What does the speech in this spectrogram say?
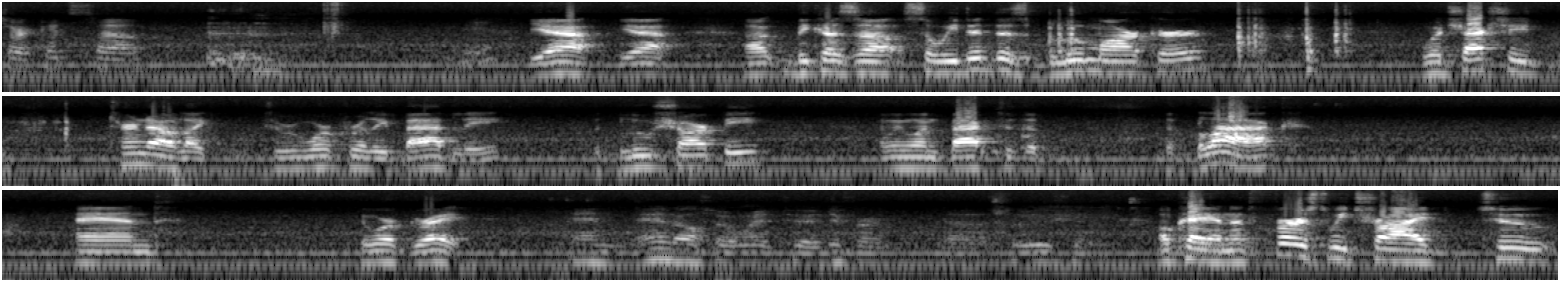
circuits. So Yeah, yeah. Uh, because uh, so we did this blue marker, which actually turned out like to work really badly. The blue sharpie, and we went back to the the black, and it worked great. And, and also went to a different solution. Okay, and at first we tried two,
